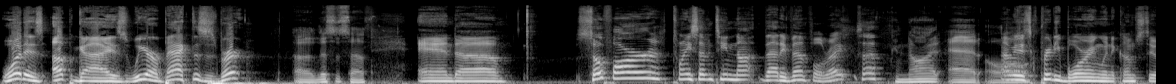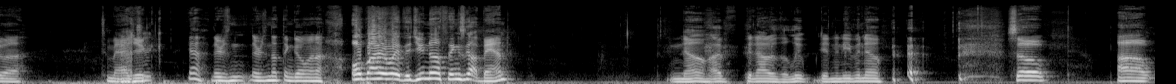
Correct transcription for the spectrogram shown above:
What is up, guys? We are back. This is Bert, Uh, this is Seth. and uh, so far, 2017 not that eventful, right, Seth? Not at all. I mean, it's pretty boring when it comes to uh, to magic. Magic? Yeah, there's there's nothing going on. Oh, by the way, did you know things got banned? no, I've been out of the loop. Didn't even know. So, uh,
